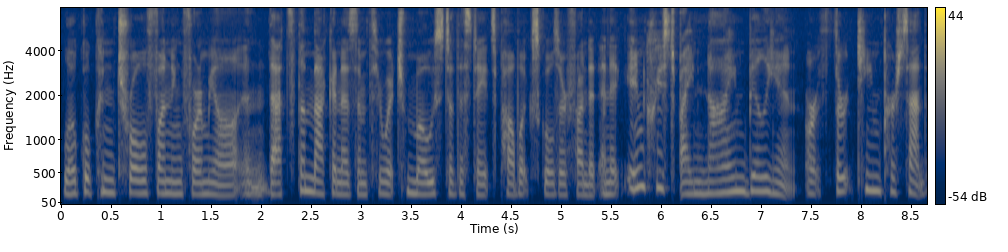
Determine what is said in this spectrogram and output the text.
local control funding formula, and that's the mechanism through which most of the state's public schools are funded. And it increased by 9 billion or 13 percent.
